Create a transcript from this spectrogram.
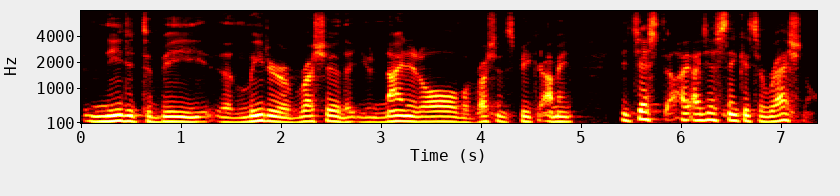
needed to be the leader of Russia that united all the Russian speakers. I mean, it just, I, I just think it's irrational.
